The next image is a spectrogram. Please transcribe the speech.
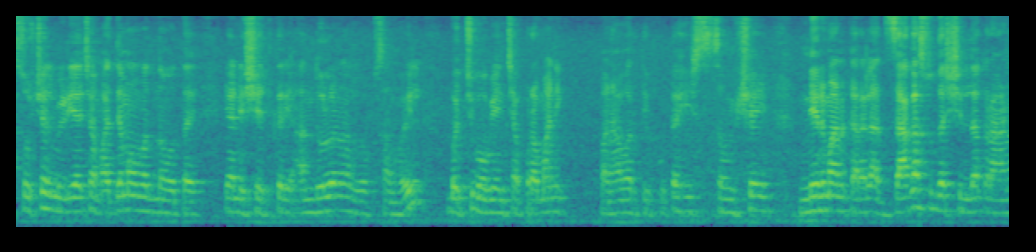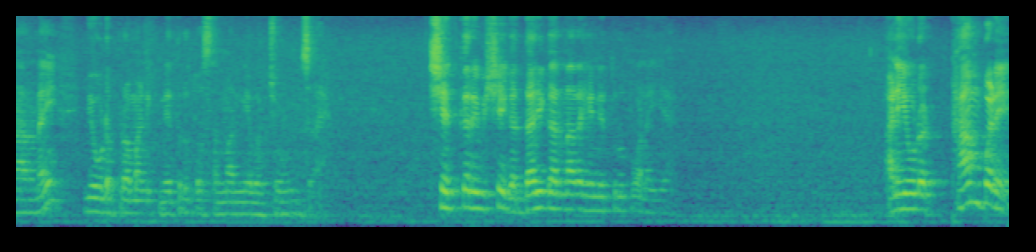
सोशल मीडियाच्या माध्यमामधनं होत आहे याने शेतकरी आंदोलनाला नुकसान होईल. बच्चूभाऊ यांच्या प्रामाणिकपणावरती कुठंही संशय निर्माण करायला जागासुद्धा शिल्लक राहणार नाही. एवढं प्रामाणिक नेतृत्व सन्मान्य बच्चूभाऊंचं आहे. शेतकरीविषयी गद्दारी करणारं हे नेतृत्व नाही आहे आणि एवढं ठामपणे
